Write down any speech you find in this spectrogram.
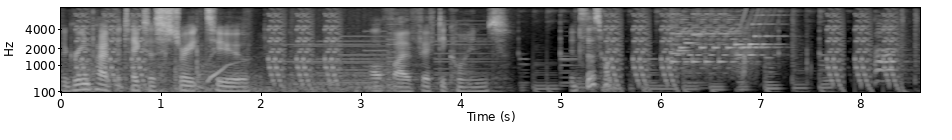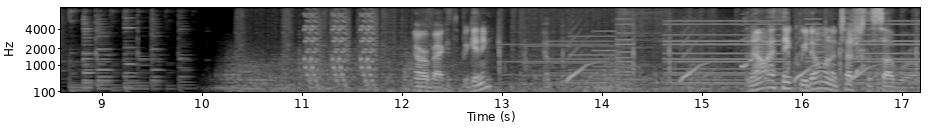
the green pipe that takes us straight to all 550 coins. It's this one. Now we're back at the beginning. Yep. Now I think we don't want to touch the subworld.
